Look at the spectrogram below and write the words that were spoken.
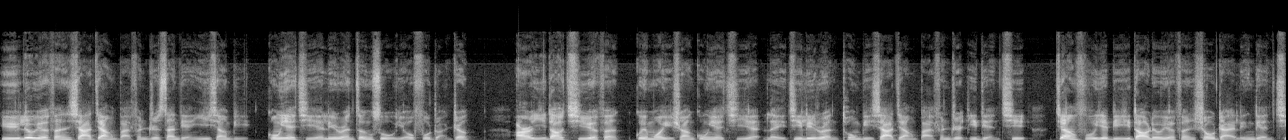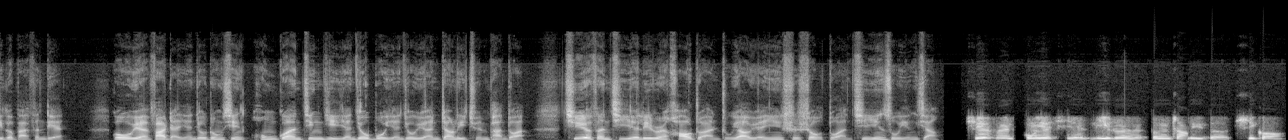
与六月份下降百分之三点一相比，工业企业利润增速由负转正。而一到七月份，规模以上工业企业累计利润同比下降百分之一点七，降幅也比一到六月份收窄零点七个百分点。国务院发展研究中心宏观经济研究部研究员张立群判断，七月份企业利润好转主要原因是受短期因素影响。七月份工业企业利润增长率的提高，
